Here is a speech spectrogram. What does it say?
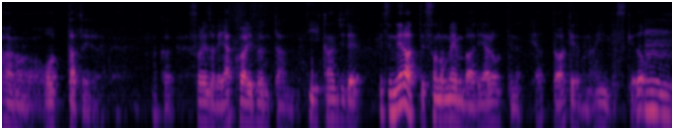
あのおったというなんかそれぞれ役割分担いい感じで別に狙ってそのメンバーでやろうってなやったわけでもないんですけど、ううん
